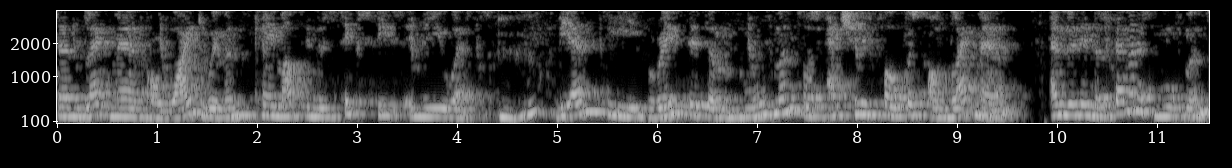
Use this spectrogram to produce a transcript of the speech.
than black men or white women came up in the 60s in the US. Mm-hmm. The anti racism movement was actually focused on black men, and within the feminist movement,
